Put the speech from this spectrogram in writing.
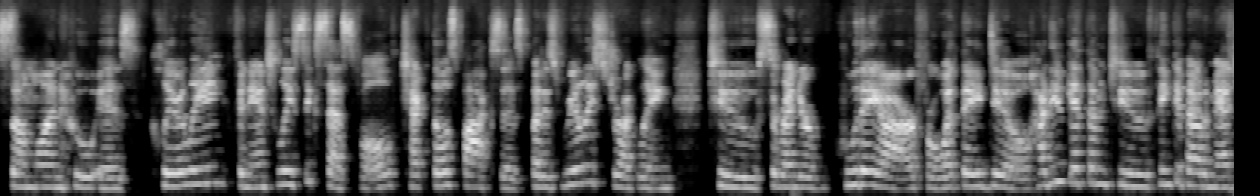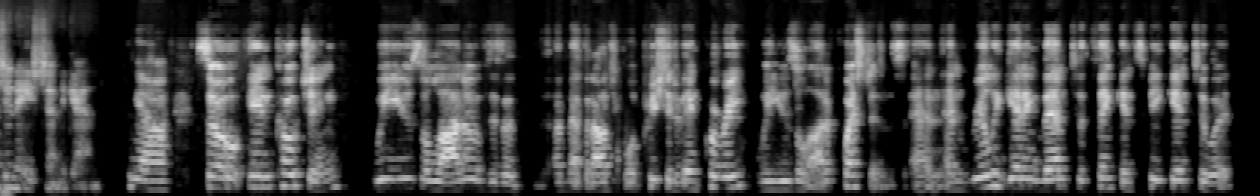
someone who is clearly financially successful, check those boxes, but is really struggling to surrender who they are for what they do, how do you get them to think about imagination again? Yeah. So in coaching, we use a lot of there's a, a, methodological appreciative inquiry. We use a lot of questions and and really getting them to think and speak into it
